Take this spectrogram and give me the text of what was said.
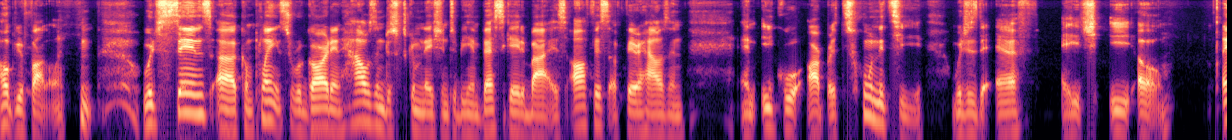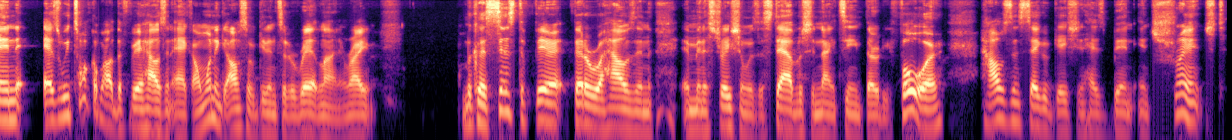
I hope you're following. Which sends uh, complaints regarding housing discrimination to be investigated by its Office of Fair Housing and Equal Opportunity, which is the FHEO. And as we talk about the Fair Housing Act, I want to also get into the redlining, right? Because since the Federal Housing Administration was established in 1934, housing segregation has been entrenched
